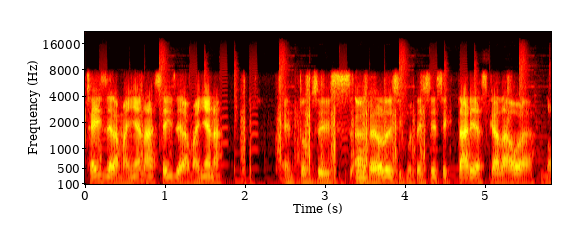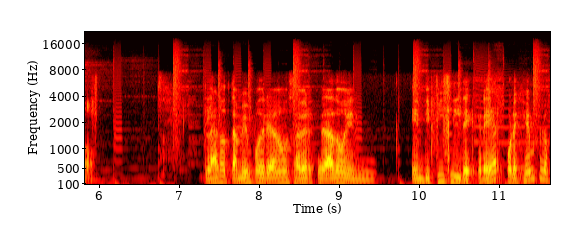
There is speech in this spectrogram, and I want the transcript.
6 de la mañana a 6 de la mañana. Entonces, alrededor de 56 hectáreas cada hora, ¿no? Claro, también podríamos haber quedado en, difícil de creer, por ejemplo.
